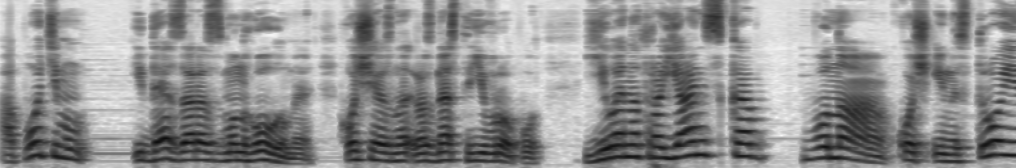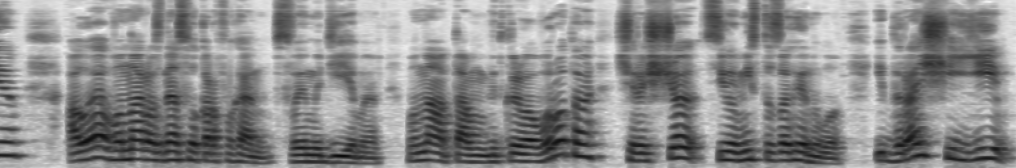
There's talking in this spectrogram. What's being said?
а потім іде зараз з монголами, хоче рознести Європу. Єлена Троянська. Вона, хоч і не строє, але вона рознесла Карфаген своїми діями. Вона там відкрила ворота, через що ціле місто загинуло. І, до речі, її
